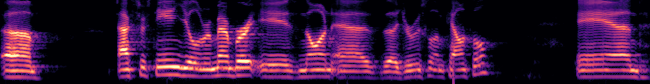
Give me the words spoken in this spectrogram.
Um, Acts 15, you'll remember, is known as the Jerusalem Council. And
